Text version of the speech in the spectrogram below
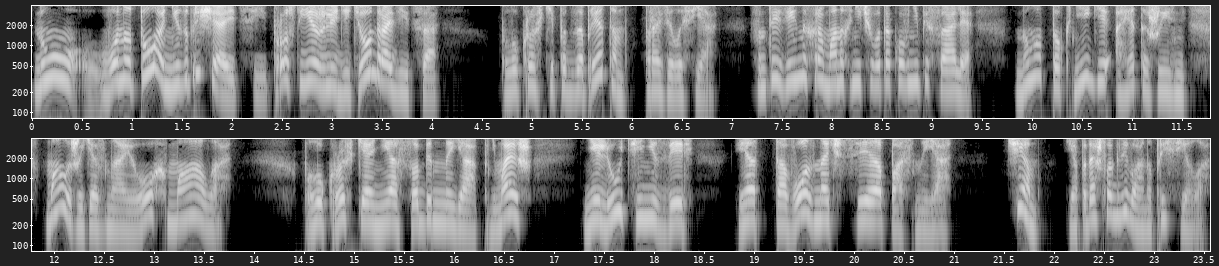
«Ну, вон и то не запрещается, просто ежели детен родится». «Полукровки под запретом?» — поразилась я. В фантазийных романах ничего такого не писали. Но то книги, а это жизнь. Мало же я знаю, ох, мало. Полукровки они особенные, понимаешь? Не лють и не зверь. И от того, значит, все опасные. Чем? Я подошла к дивану, присела.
